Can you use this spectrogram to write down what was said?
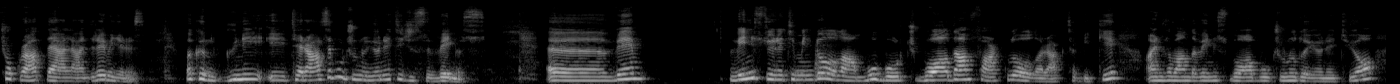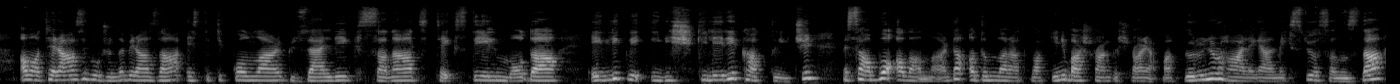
çok rahat değerlendirebiliriz. Bakın Güne, e, terazi burcunun yöneticisi Venüs. Ee, ve Venüs yönetiminde olan bu burç boğadan farklı olarak tabii ki aynı zamanda Venüs boğa burcunu da yönetiyor. Ama terazi burcunda biraz daha estetik konular, güzellik, sanat, tekstil, moda, evlilik ve ilişkileri kattığı için mesela bu alanlarda adımlar atmak, yeni başlangıçlar yapmak, görünür hale gelmek istiyorsanız da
